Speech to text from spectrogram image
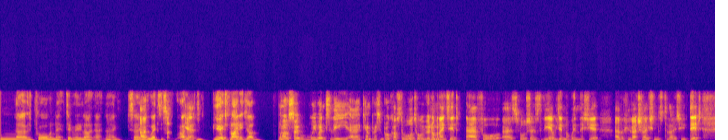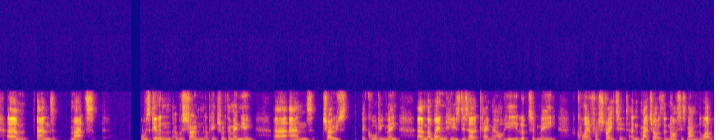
No, it was poor, wasn't it? Didn't really like that. No. So uh, we went to. So, yeah. You explain it, John. Well, so we went to the uh, Kent Press and Broadcast Awards, where we were nominated uh, for uh, Sports Journalist of the Year. We did not win this year, uh, but congratulations to those who did. Um, and Matt was given was shown a picture of the menu uh, and chose accordingly. Um, and when his dessert came out, he looked at me quite frustrated. And Matt Giles, the nicest man in the world,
